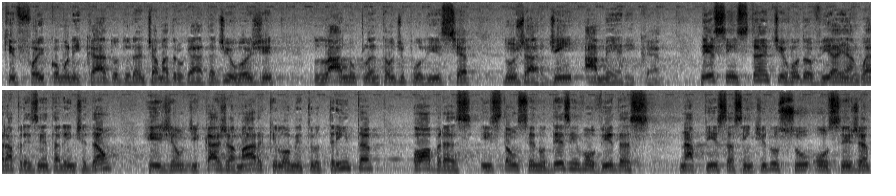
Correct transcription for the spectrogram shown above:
que foi comunicado durante a madrugada de hoje lá no plantão de polícia do Jardim América. Nesse instante, rodovia Anhanguera apresenta lentidão, região de Cajamar, quilômetro 30. Obras estão sendo desenvolvidas na pista sentido sul, ou seja,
